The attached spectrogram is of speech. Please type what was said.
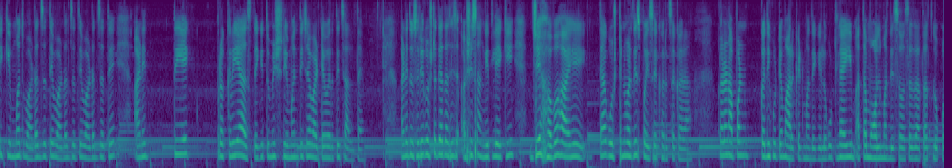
ती किंमत वाढत जाते वाढत जाते वाढत जाते. आणि ती एक प्रक्रिया असते की तुम्ही श्रीमंतीच्या वाटेवरती चालताय. आणि दुसरी गोष्ट त्यात अशी अशी सांगितली आहे की जे हवं आहे त्या गोष्टींवरतीच पैसे खर्च करा. कारण आपण कधी कुठे मार्केटमध्ये गेलो कुठल्याही आता मॉलमध्ये सहसा जातात लोक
